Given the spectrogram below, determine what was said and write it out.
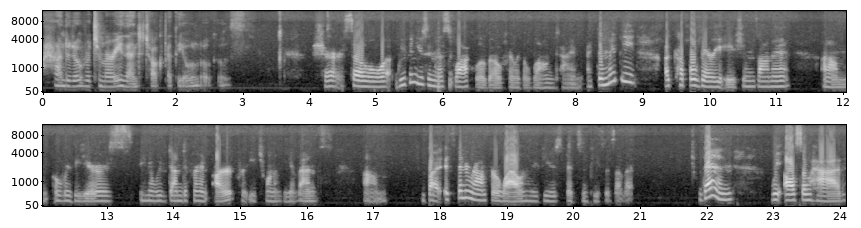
hand it over to Marie then to talk about the old logos. Sure. So we've been using this flock logo for like a long time. There might be a couple variations on it um, over the years. You know, we've done different art for each one of the events, um, but it's been around for a while and we've used bits and pieces of it. Then we also had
